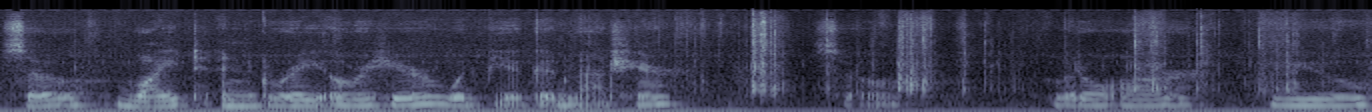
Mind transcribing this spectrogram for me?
So white and gray over here would be a good match here. So little r, u,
